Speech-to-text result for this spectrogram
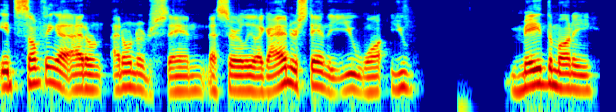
it's something I I don't I don't understand necessarily. Like I understand that you want you made the money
